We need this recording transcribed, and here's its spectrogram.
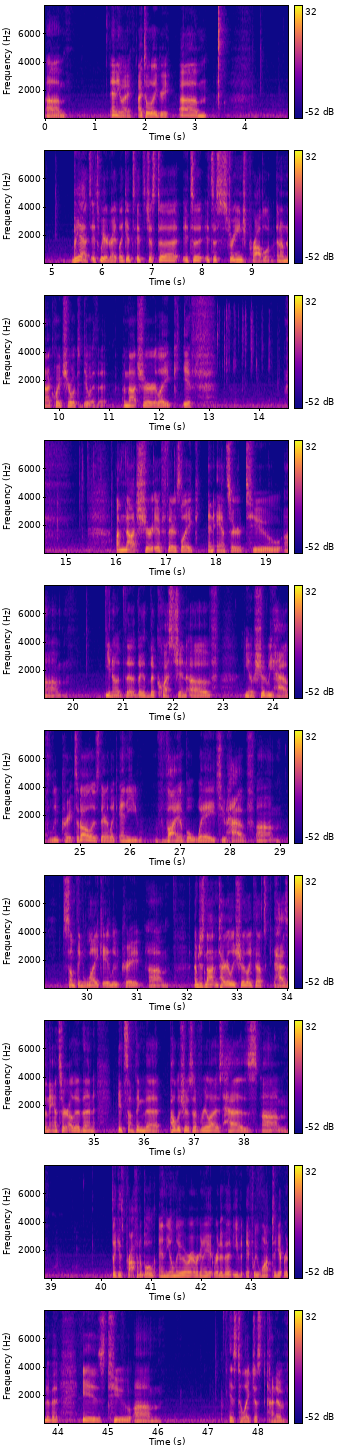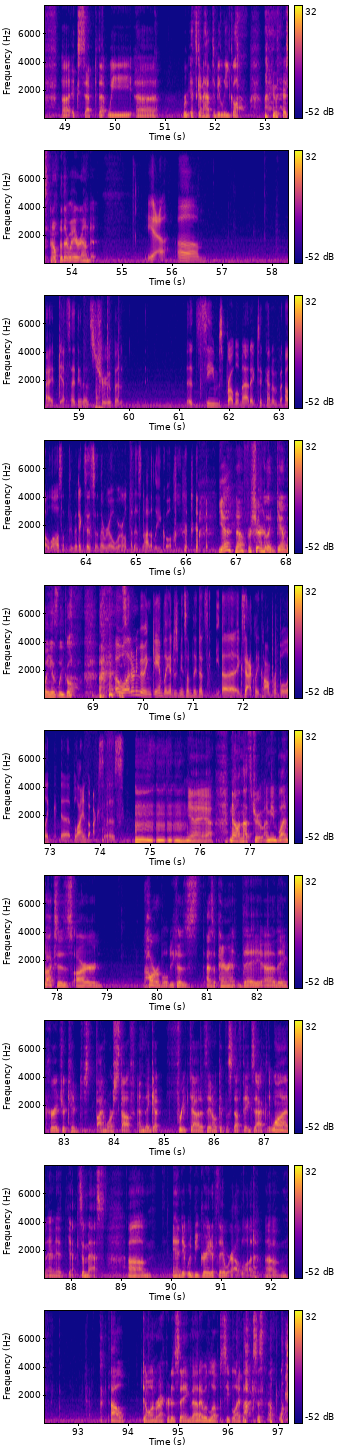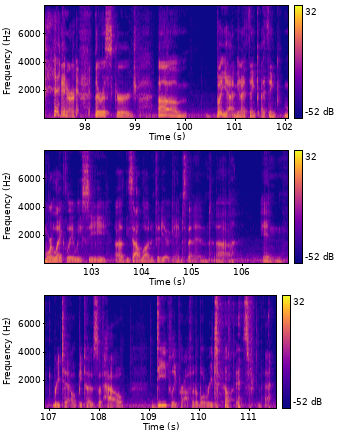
Um, anyway, I totally agree. Um, but yeah, it's, it's weird, right? Like it's it's just a it's a it's a strange problem, and I'm not quite sure what to do with it. I'm not sure like if I'm not sure if there's like an answer to um, you know the, the the question of you know should we have loot crates at all? Is there like any viable way to have um, something like a loot crate? Um, I'm just not entirely sure like that has an answer other than it's something that publishers have realized has um, like is profitable and the only way we're ever going to get rid of it even if we want to get rid of it is to um is to like just kind of uh, accept that we uh we're, it's going to have to be legal. There's no other way around it. Yeah um i yes i think that's true but it seems problematic to kind of outlaw something that exists in the real world that is not illegal. yeah, no, for sure. Like gambling is legal. oh well, I don't even mean gambling. I just mean something that's uh, exactly comparable, like uh, blind boxes. Mm, mm, mm, mm. Yeah, yeah, yeah. No, and that's true. I mean, blind boxes are horrible because as a parent, they uh, they encourage your kid to just buy more stuff, and they get freaked out if they don't get the stuff they exactly want, and it yeah, it's a mess. Um, and it would be great if they were outlawed. Um, I'll go on record as saying that I would love to see blind boxes outlawed. they're they're a scourge. Um, but yeah, I mean, I think I think more likely we see uh, these outlawed in video games than in uh, in retail because of how deeply profitable retail is for that.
